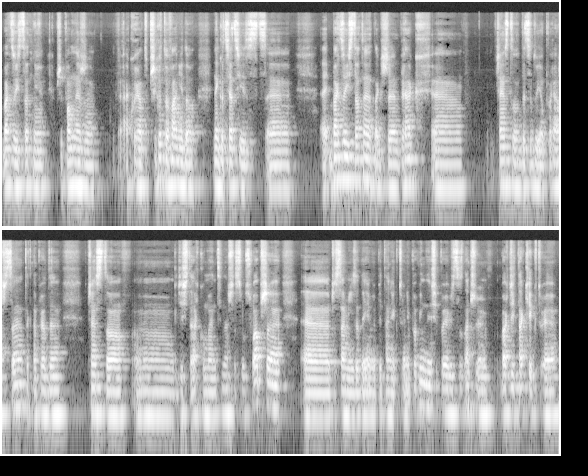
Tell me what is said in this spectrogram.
bardzo istotnie przypomnę, że akurat przygotowanie do negocjacji jest bardzo istotne, także brak często decyduje o porażce. Tak naprawdę często e, gdzieś te argumenty nasze są słabsze. E, czasami zadajemy pytania, które nie powinny się pojawić, to znaczy bardziej takie, które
